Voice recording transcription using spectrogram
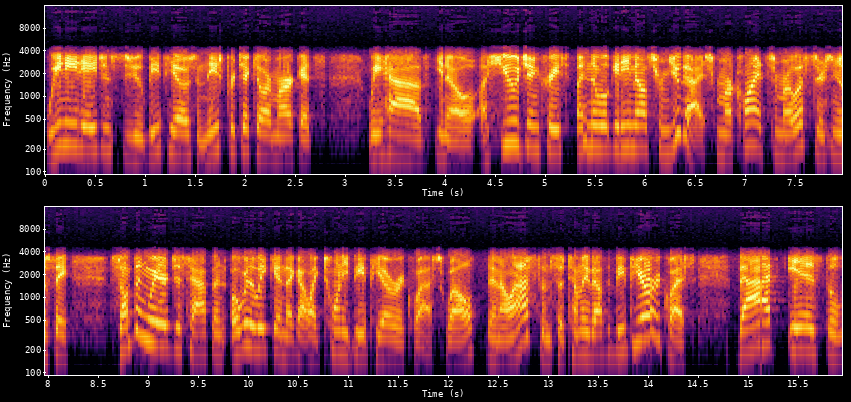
we need agents to do BPOs in these particular markets. We have, you know, a huge increase, and then we'll get emails from you guys, from our clients, from our listeners, and you'll say, something weird just happened over the weekend. I got like 20 BPO requests. Well, then I'll ask them. So tell me about the BPO requests. That is the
